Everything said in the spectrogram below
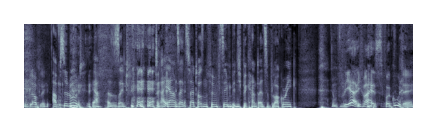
Unglaublich. Absolut. ja, also seit drei Jahren, seit 2015 bin ich bekannt als Vlogrig. Ja, ich weiß. Voll gut, ey.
